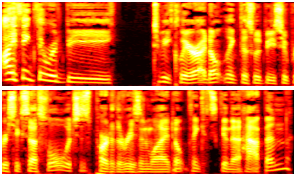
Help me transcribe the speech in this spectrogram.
I think there would be, to be clear, I don't think this would be super successful, which is part of the reason why I don't think it's going to happen.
